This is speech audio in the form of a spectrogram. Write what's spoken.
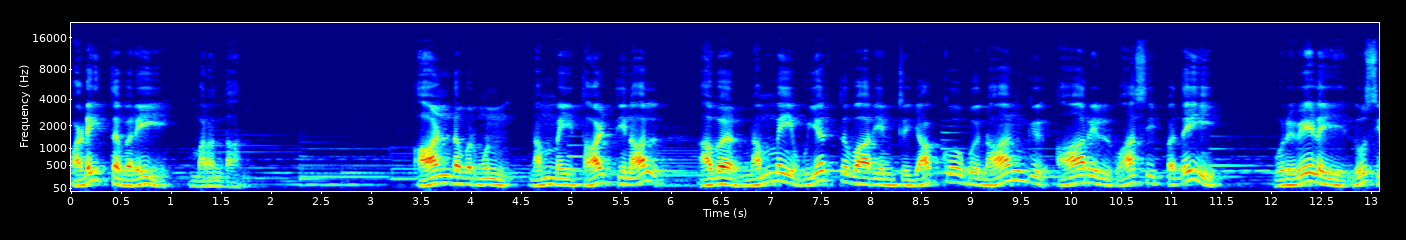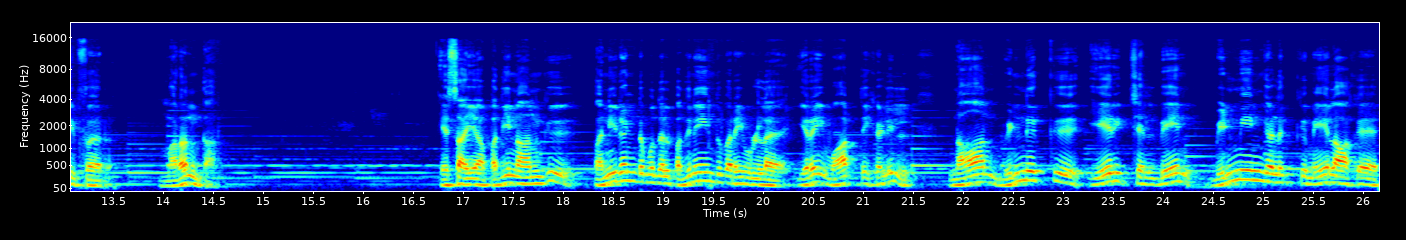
படைத்தவரை மறந்தான். ஆண்டவர் முன் நம்மை தாழ்த்தினால் அவர் நம்மை உயர்த்துவார் என்று யாக்கோபு நான்கு ஆறில் வாசிப்பதை ஒருவேளை லூசிஃபர் மறந்தார். எசாயா பதினான்கு பனிரெண்டு முதல் பதினைந்து வரை உள்ள இறை வார்த்தைகளில் நான் விண்ணுக்கு ஏறிச் செல்வேன் விண்மீன்களுக்கு மேலாக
